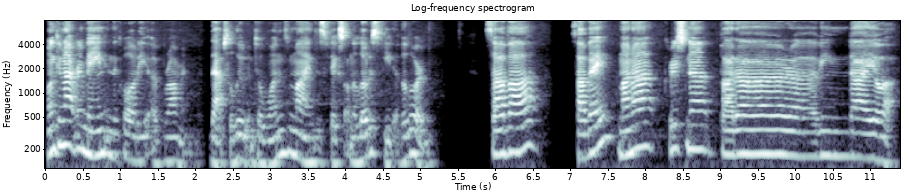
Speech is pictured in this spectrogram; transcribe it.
one cannot remain in the quality of Brahman, the absolute, until one's mind is fixed on the lotus feet of the Lord. Sava, Save, Mana, Krishna, Padaravindayoa.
